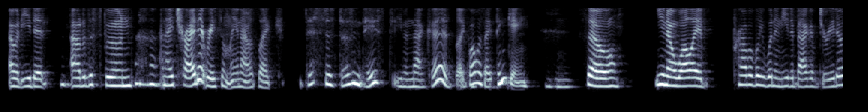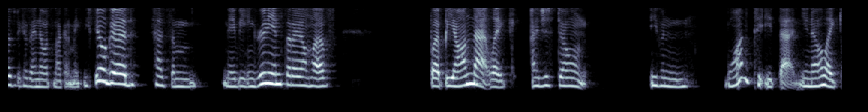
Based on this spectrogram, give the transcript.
I would eat it out of the spoon. and I tried it recently and I was like, this just doesn't taste even that good. Like, what was I thinking? Mm-hmm. So, you know, while I probably wouldn't eat a bag of Doritos because I know it's not going to make me feel good, has some maybe ingredients that I don't love. But beyond that, like, I just don't even want to eat that, you know? Like,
